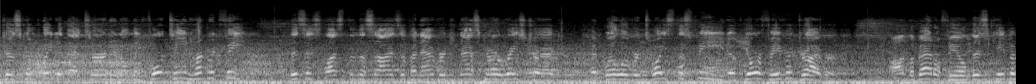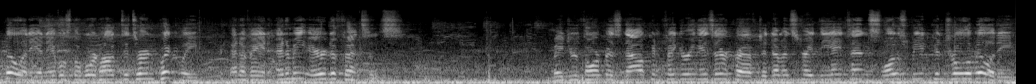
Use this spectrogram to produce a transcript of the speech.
Just completed that turn at only 1,400 feet. This is less than the size of an average NASCAR racetrack and well over twice the speed of your favorite driver. On the battlefield, this capability enables the Warthog to turn quickly and evade enemy air defenses. Major Thorpe is now configuring his aircraft to demonstrate the A-10 slow speed controllability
